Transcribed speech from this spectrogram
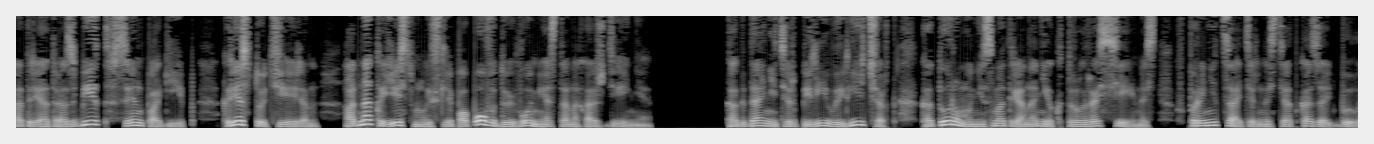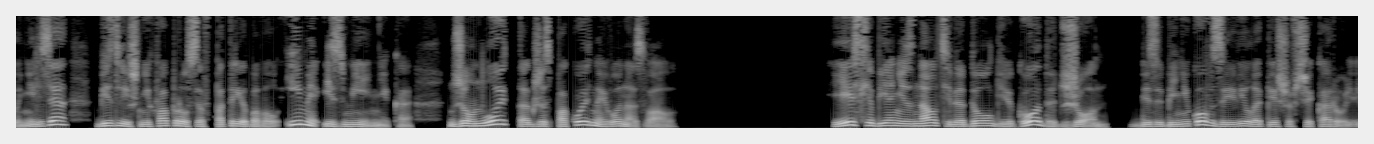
Отряд разбит, сын погиб, крест утерян, однако есть мысли по поводу его местонахождения. Когда нетерпеливый Ричард, которому, несмотря на некоторую рассеянность, в проницательности отказать было нельзя, без лишних вопросов потребовал имя изменника, Джон Ллойд также спокойно его назвал. «Если б я не знал тебя долгие годы, Джон», — без обиняков заявил опешивший король,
